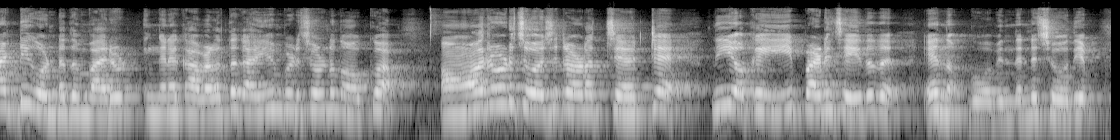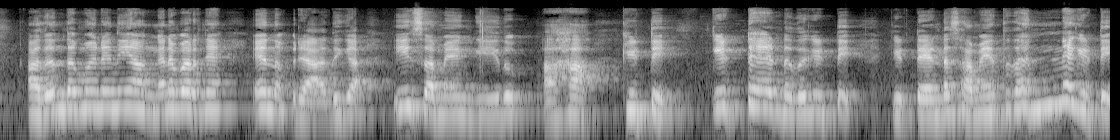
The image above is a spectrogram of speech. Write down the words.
അടി കൊണ്ടതും വരുൺ ഇങ്ങനെ കവളത്ത് കൈയും പിടിച്ചുകൊണ്ട് നോക്കുക ആരോട് ചോദിച്ചിട്ടാണോ ചേറ്റെ നീയൊക്കെ ഈ പണി ചെയ്തത്? എന്നും ഗോവിന്ദന്റെ ചോദ്യം. അതെന്താ മോനെ നീ അങ്ങനെ പറഞ്ഞേ? എന്നും രാധിക ഈ സമയം ഗീതു. ആഹാ കിട്ടി. കിട്ടേണ്ടത് കിട്ടി. കിട്ടേണ്ട സമയത്ത് തന്നെ കിട്ടി.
